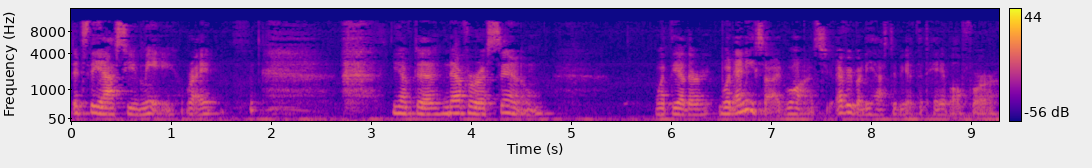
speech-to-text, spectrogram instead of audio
it's the ask you me, right? you have to never assume what the other, what any side wants. Everybody has to be at the table for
